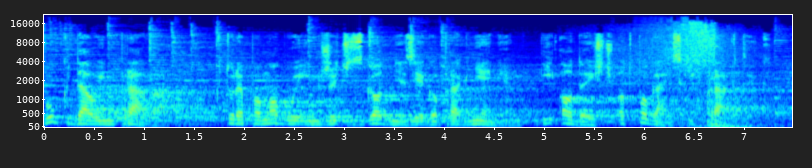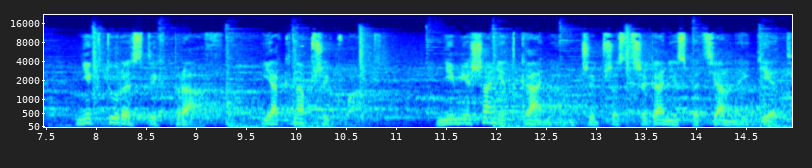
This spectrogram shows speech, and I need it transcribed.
Bóg dał im prawa, które pomogły im żyć zgodnie z jego pragnieniem i odejść od pogańskich praktyk. Niektóre z tych praw, jak na przykład niemieszanie tkanin czy przestrzeganie specjalnej diety,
